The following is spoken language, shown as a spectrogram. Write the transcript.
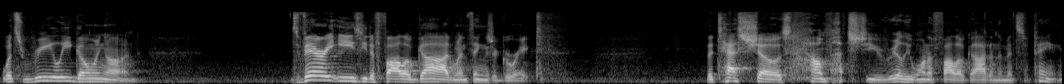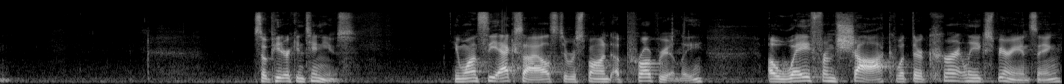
what's really going on. It's very easy to follow God when things are great the test shows how much do you really want to follow God in the midst of pain. So Peter continues. He wants the exiles to respond appropriately away from shock, what they're currently experiencing,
